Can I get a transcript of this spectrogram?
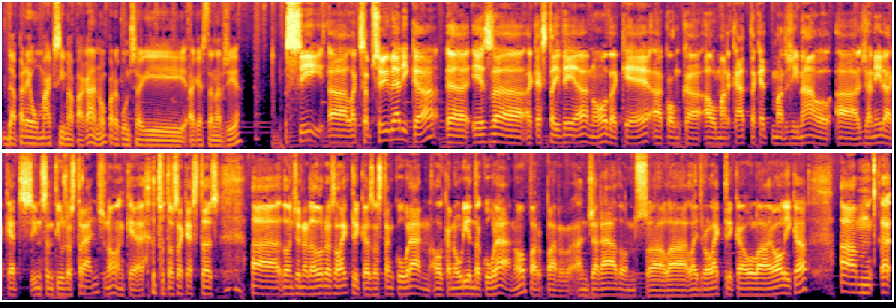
de preu màxim a pagar, no?, per aconseguir aquesta energia. Sí, uh, l'excepció ibèrica uh, és uh, aquesta idea no, de que, uh, com que el mercat aquest marginal uh, genera aquests incentius estranys, no, en què totes aquestes uh, doncs, generadores elèctriques estan cobrant el que no haurien de cobrar no, per, per engegar doncs, la, la hidroelèctrica o la eòlica, um, uh,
